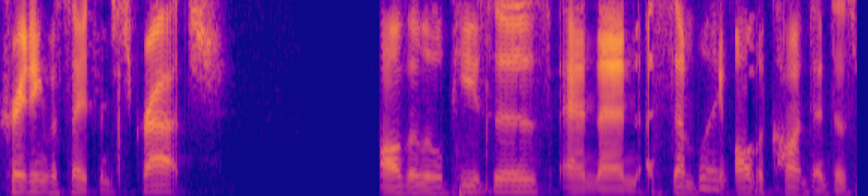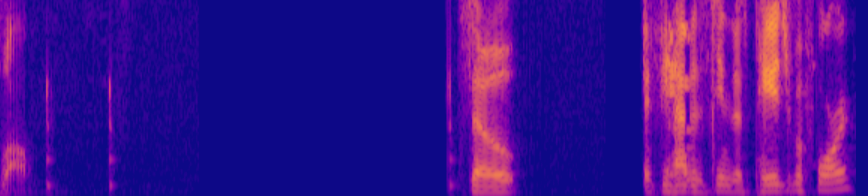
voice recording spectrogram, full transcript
creating the site from scratch, all the little pieces, and then assembling all the content as well. So if you haven't seen this page before,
